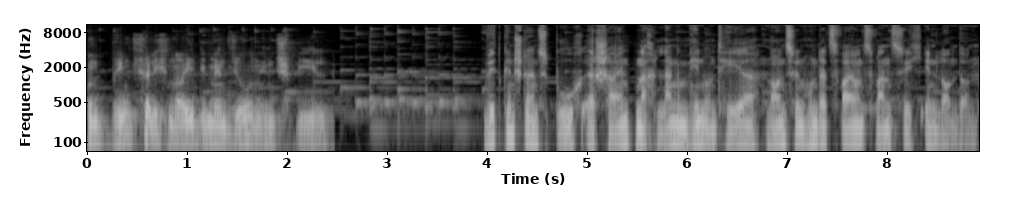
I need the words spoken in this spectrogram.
und bringt völlig neue Dimensionen ins Spiel. Wittgensteins Buch erscheint nach langem Hin und Her 1922 in London.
